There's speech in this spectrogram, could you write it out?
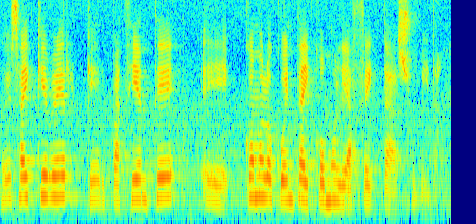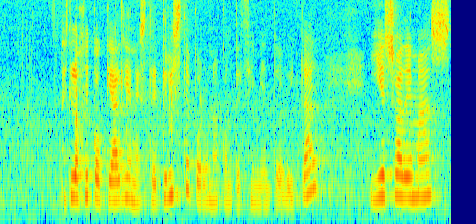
Entonces hay que ver que el paciente eh, cómo lo cuenta y cómo le afecta a su vida. Es lógico que alguien esté triste por un acontecimiento vital y eso además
